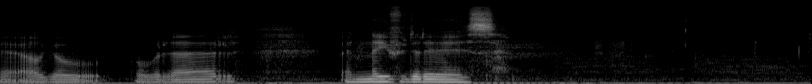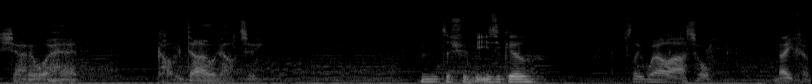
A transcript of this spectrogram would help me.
Yeah, I'll go over there. And knife that is. Shadow ahead. Come down, LT. And mm, this should be easy kill. Sleep well, asshole. Knife him.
